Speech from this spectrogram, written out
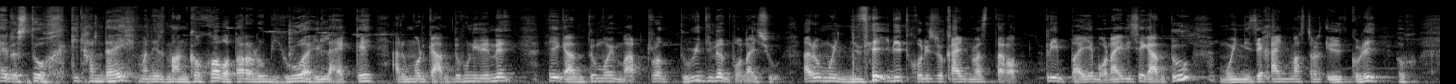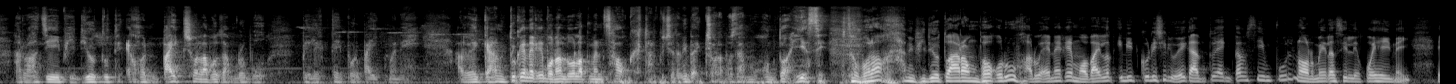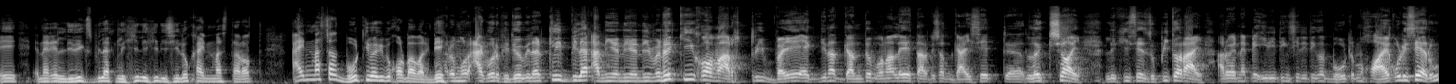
হে দোস্ত কি ঠাণ্ডাই মানে মাংস খোৱা বতৰ আৰু বিহু আহিল লাহেকৈ আৰু মোৰ গানটো শুনিলেনে সেই গানটো মই মাত্ৰ দুই দিনত বনাইছোঁ আৰু মই নিজে এডিট কৰিছোঁ কাইন মাষ্টাৰত ট্ৰিপ ভাইয়ে বনাই দিছে গানটো মই নিজে কাইন মাষ্টাৰত এডিট কৰি আৰু আজি এই ভিডিঅ'টোত এখন বাইক চলাব যাম ৰ'ব। বেলেগ টাইপৰ বাইক মানে। আৰু এই গানটো কেনেকৈ বনালোঁ অলপমান চাওক। তাৰপিছত আমি বাইক চলাব যাম। মহন্ত আহি আছে। তো বলক আমি ভিডিঅ'টো আৰম্ভ কৰোঁ আৰু এনেকৈ মোবাইলত এডিট কৰিছিলোঁ। এই গানটো একদম চিম্পুল নৰ্মেল আছিল একো সেই নাই। এই এনেকৈ লিৰিক্সবিলাক লিখি লিখি দিছিলোঁ কাইন মাষ্টাৰত। কাইন মাষ্টাৰত বহুত কিবা কিবি কৰিব পাৰি দেই। আৰু মোৰ আগৰ ভিডিঅ'বিলাক ক্লিপবিলাক আনি আনি আনি মানে কি ক'ম আৰু। ট্ৰিপ ভাইয়ে একদিনত গানটো বনালে তাৰপিছত গাইছে লক্ষ্যই লিখিছে জুপিতৰাই আৰু এনেকৈ এডিটিং চিডিটিঙত বহুত সহায় কৰিছে আৰু।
